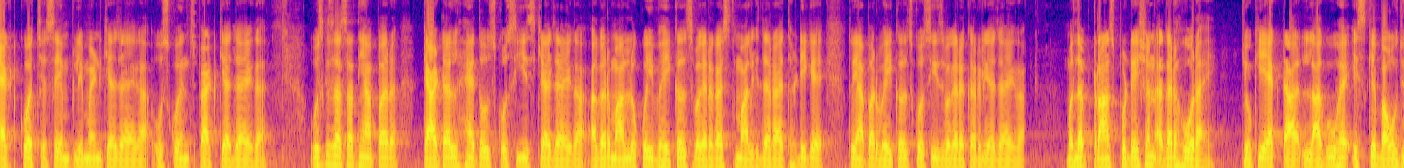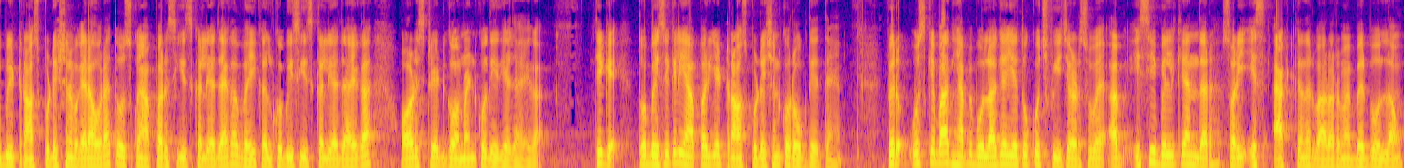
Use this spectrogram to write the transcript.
एक्ट को अच्छे से इंप्लीमेंट किया जाएगा, उसको इंस्पेक्ट किया जाएगा। उसके साथ साथ यहाँ पर कैटल है तो उसको सीज़ किया जाएगा। अगर मान लो कोई व्हीकल्स वगैरह का इस्तेमाल किया जा रहा है तो ठीक है तो यहाँ पर व्हीकल्स को सीज़ वगैरह कर लिया जाएगा। मतलब ट्रांसपोर्टेशन अगर हो रहा है, क्योंकि एक्ट लागू है, इसके बावजूद भी ट्रांसपोर्टेशन वगैरह हो रहा है तो उसको यहाँ पर सीज़ कर लिया जाएगा व्हीकल को भी सीज़ कर लिया जाएगा और स्टेट गवर्नमेंट को दे दिया जाएगा। ठीक है? तो बेसिकली यहाँ पर ये ट्रांसपोर्टेशन को रोक देते हैं। फिर उसके बाद यहाँ पे बोला गया, ये तो कुछ फीचर्स हुए। अब इसी बिल के अंदर सॉरी इस एक्ट के अंदर बार बार मैं बिल बोल रहा हूँ,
